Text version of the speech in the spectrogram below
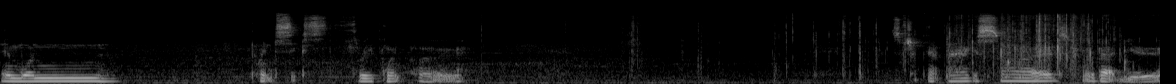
M1.6, 3.0. Let's chuck that bag aside. What about you?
